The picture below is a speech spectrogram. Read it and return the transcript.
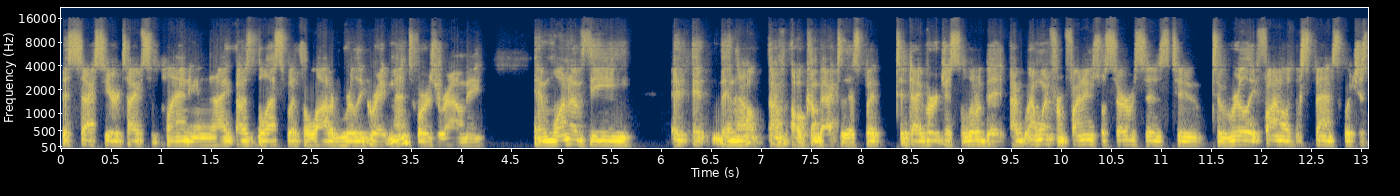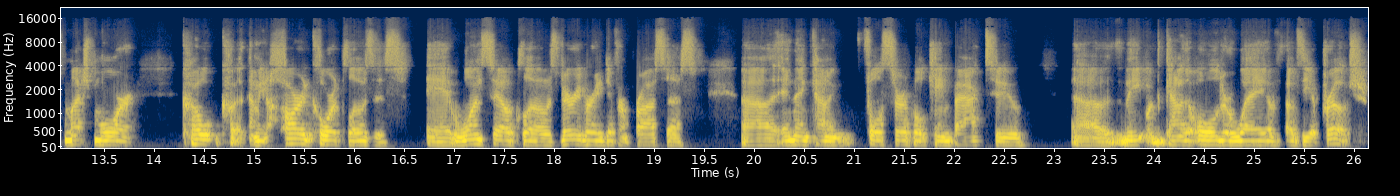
the sexier types of planning. And I, I was blessed with a lot of really great mentors around me. And one of the, it, it, and then I'll, I'll come back to this, but to divert just a little bit, I, I went from financial services to, to really final expense, which is much more, co, co- I mean, hardcore closes and one sale close, very, very different process. Uh, and then kind of full circle came back to uh, the kind of the older way of, of the approach.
